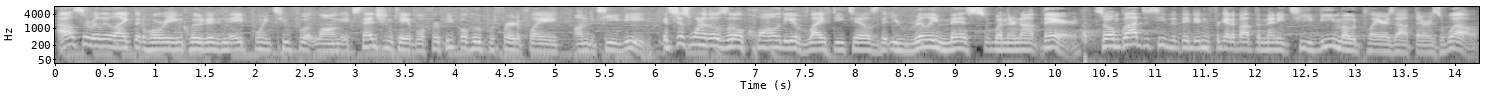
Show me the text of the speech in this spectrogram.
I also really like that Hori included an 8.2 foot long extension cable for people who prefer to play on the TV. It's just one of those little quality of life details that you really miss when they're not there. So I'm glad to see that they didn't forget about the many TV mode players out there as well.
